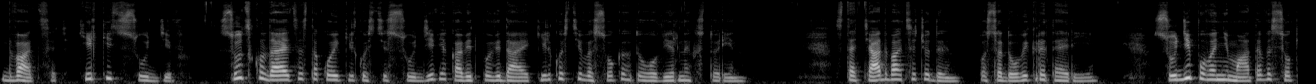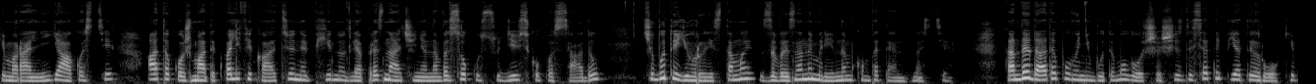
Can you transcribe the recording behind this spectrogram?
20. Кількість суддів. Суд складається з такої кількості суддів, яка відповідає кількості високих договірних сторін. Стаття 21. Посадові критерії. Судді повинні мати високі моральні якості, а також мати кваліфікацію, необхідну для призначення на високу суддівську посаду чи бути юристами з визнаним рівнем компетентності. Кандидати повинні бути молодше 65 років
